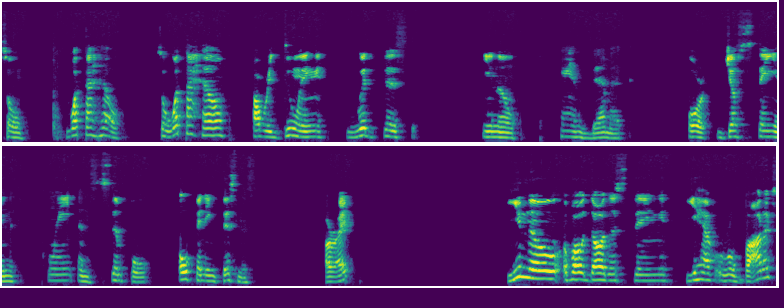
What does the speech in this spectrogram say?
So what the hell? So what the hell are we doing with this, you know, pandemic, or just saying plain and simple opening business? All right. You know about all this thing. You have robotics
